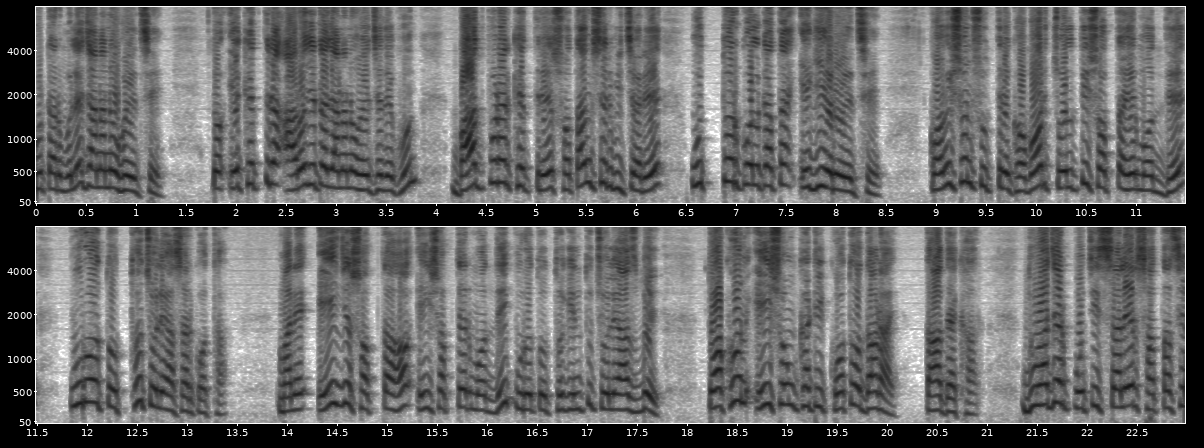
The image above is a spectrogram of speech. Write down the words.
ভোটার বলে জানানো হয়েছে। তো এক্ষেত্রে আরও যেটা জানানো হয়েছে, দেখুন, বাদ পড়ার ক্ষেত্রে শতাংশের বিচারে উত্তর কলকাতা এগিয়ে রয়েছে। কমিশন সূত্রে খবর, চলতি সপ্তাহের মধ্যে পুরো তথ্য চলে আসার কথা। মানে এই যে সপ্তাহ, এই সপ্তাহের মধ্যেই পুরো তথ্য কিন্তু চলে আসবে। তখন এই সংখ্যাটি কত দাঁড়ায়, তা দেখার। দু হাজার পঁচিশ সালের সাতাশে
